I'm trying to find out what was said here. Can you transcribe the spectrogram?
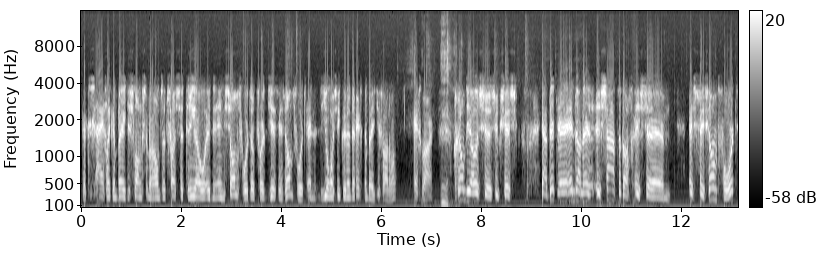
Dat is eigenlijk een beetje langzamerhand het vaste trio in, in Zandvoort, ook voor jazz in Zandvoort. En die jongens die kunnen er echt een beetje van hoor. Echt waar. Grandioos eh, succes. Ja, dit, en dan is zaterdag is SV Zandvoort.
